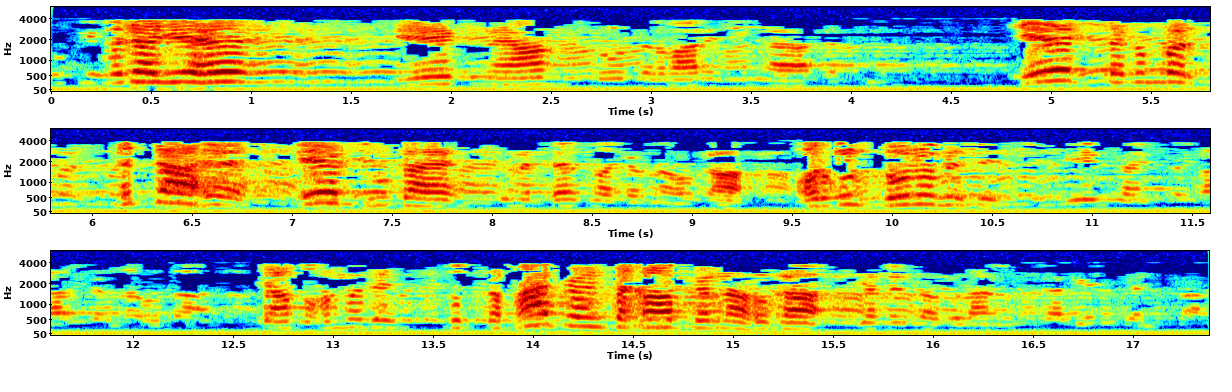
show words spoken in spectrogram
اس کی وجہ یہ ہے، ایک نیام دو تلواریں نہیں آیا کرتی ایک پیغمبر سچا ہے، ایک جھوٹا ہے، تمہیں فیصلہ کرنا ہوگا۔ اور ان دونوں میں سے ایک کا انتخاب کرنا ہوگا۔ یا محمد مصطفیٰ کا انتخاب کرنا ہوگا یا میرا غلام کا انتخاب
